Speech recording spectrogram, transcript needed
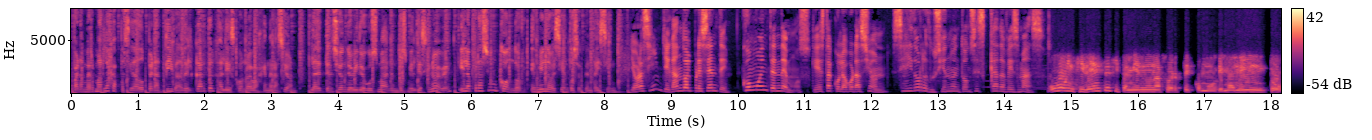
para mermar la capacidad operativa del cártel Jalisco Nueva Generación, la detención de Ovidio Guzmán en 2019 y la Operación Cóndor en 1975. Y ahora sí, llegando al presente, ¿cómo entendemos que esta colaboración se ha ido reduciendo entonces cada vez más? Hubo incidentes y también una suerte como de momento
